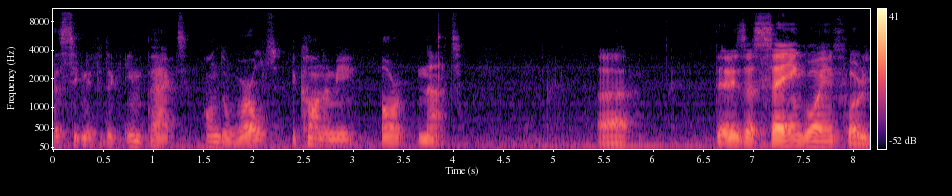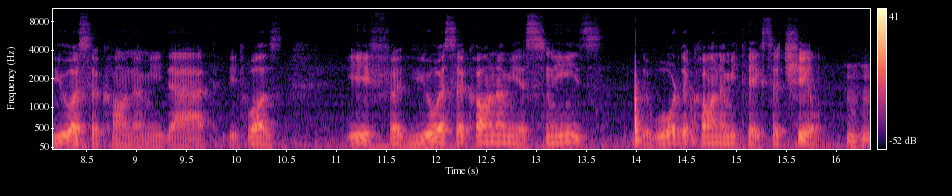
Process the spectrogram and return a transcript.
a significant impact on the world economy or not uh, there is a saying going for U.S. economy that it was if U.S. economy sneezes, the world economy takes a chill. Mm-hmm.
